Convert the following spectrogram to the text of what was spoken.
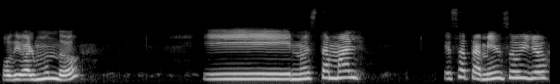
odio al mundo y no está mal. Esa también soy yo.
